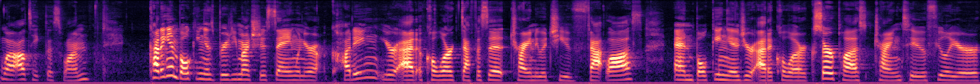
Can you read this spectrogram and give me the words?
well, I'll take this one. cutting and bulking is pretty much just saying when you're cutting, you're at a caloric deficit trying to achieve fat loss. And bulking is you're at a caloric surplus trying to fuel your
